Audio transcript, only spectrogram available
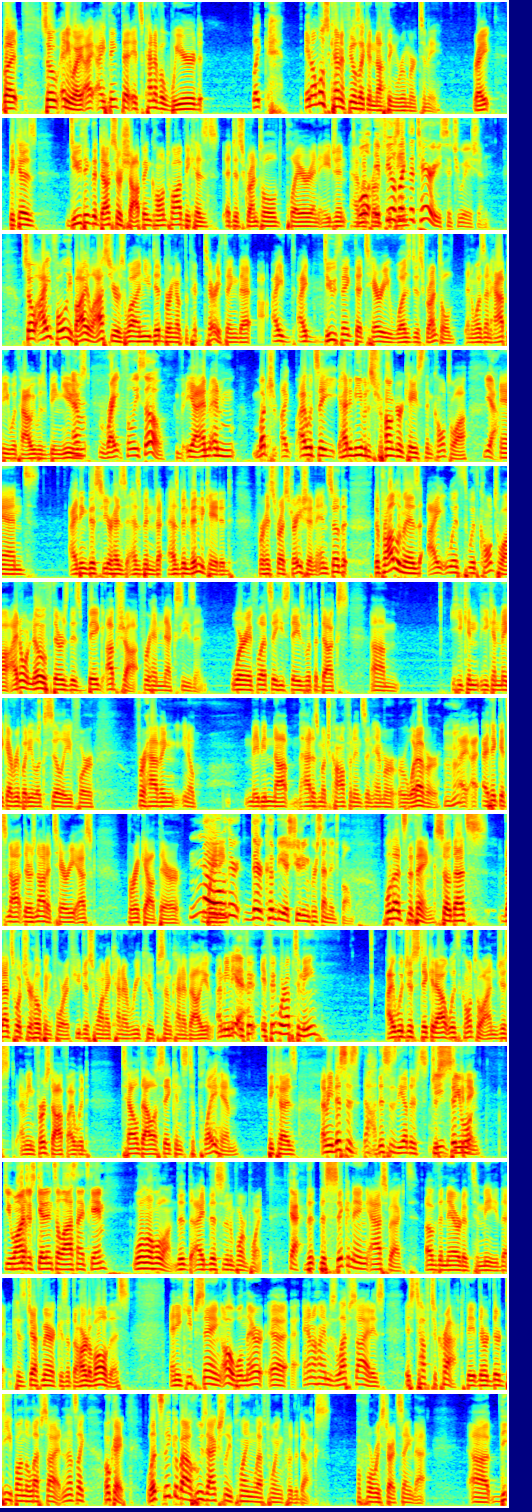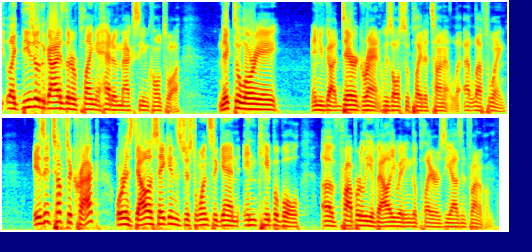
But so anyway, I, I think that it's kind of a weird, like, it almost kind of feels like a nothing rumor to me, right? Because do you think the Ducks are shopping Comtois because a disgruntled player and agent have Well, approached it feels the like the Terry situation. So I fully buy last year as well, and you did bring up the Terry thing. That I I do think that Terry was disgruntled and was unhappy with how he was being used. And rightfully so. yeah, and and much like I would say had an even stronger case than Comtois. Yeah. and I think this year has has been has been vindicated for his frustration. And so the the problem is I with with Comtois, I don't know if there's this big upshot for him next season, where if let's say he stays with the Ducks, um, he can he can make everybody look silly for for having you know maybe not had as much confidence in him or, or whatever. Mm-hmm. I, I I think it's not there's not a Terry esque breakout there. No, waiting. there there could be a shooting percentage bump. Well, that's the thing. So that's that's what you're hoping for if you just want to kind of recoup some kind of value. I mean, if it if it were up to me, I would just stick it out with Comtois and just I mean, first off, I would tell Dallas Eakins to play him because I mean, this is ah, this is the other just Do you- do you sickening. Do you want Yeah. to just get into last night's game? well, no, hold on. The, the- I, this is an important point. Okay. The the sickening aspect of the narrative to me that because Jeff Marek is at the heart of all of this, and he keeps saying, "Oh, well, uh, Anaheim's left side is is tough to crack. They they're they're deep on the left side." And that's like, okay, let's think about who's actually playing left wing for the Ducks before we start saying that. Uh, the, like these are the guys that are playing ahead of Maxime Comtois, Nick Deslauriers, and you've got Derek Grant, who's also played a ton at, at left wing. Is it tough to crack, or is Dallas Eakins just once again incapable of properly evaluating the players he has in front of him?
